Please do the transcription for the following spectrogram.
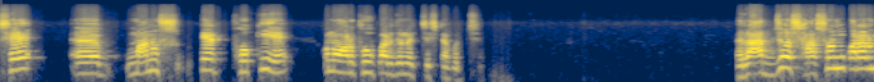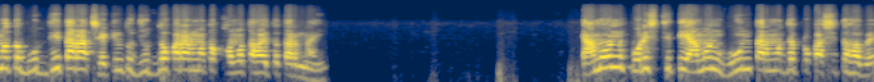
সে মানুষকে ঠকিয়ে কোনো অর্থ উপার্জনের চেষ্টা করছে। রাজ্য শাসন করার মতো বুদ্ধি তার আছে, কিন্তু যুদ্ধ করার মতো ক্ষমতা হয়তো তার নাই। এমন পরিস্থিতি, এমন গুণ তার মধ্যে প্রকাশিত হবে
